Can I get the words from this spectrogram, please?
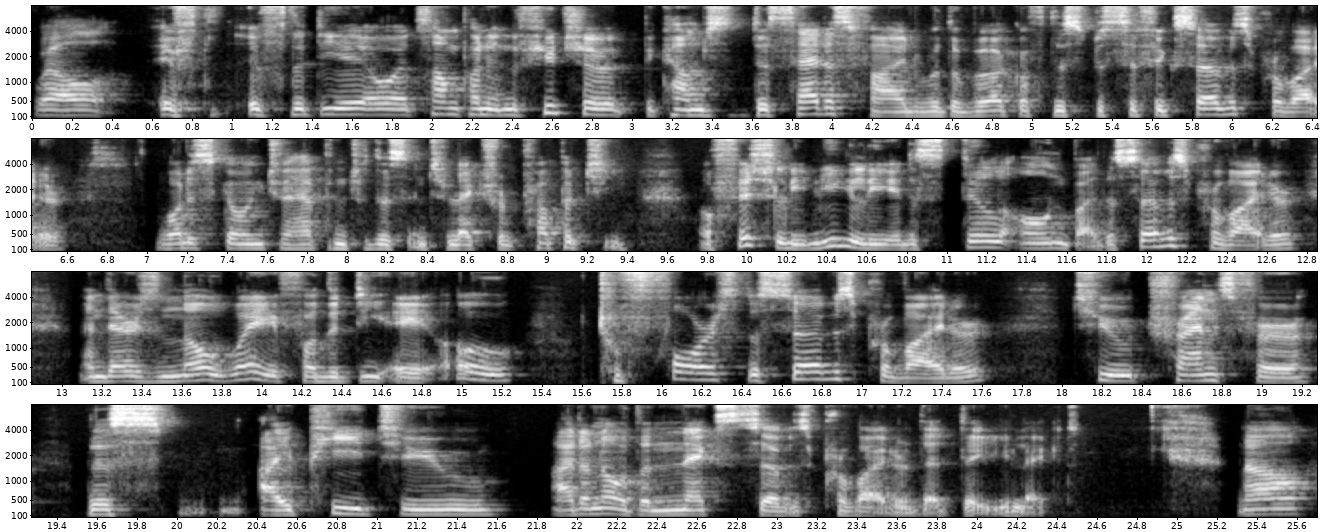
well, if if the DAO at some point in the future becomes dissatisfied with the work of this specific service provider, what is going to happen to this intellectual property? Officially, legally, it is still owned by the service provider, and there is no way for the DAO to force the service provider to transfer this IP to, I don't know, the next service provider that they elect. Now,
